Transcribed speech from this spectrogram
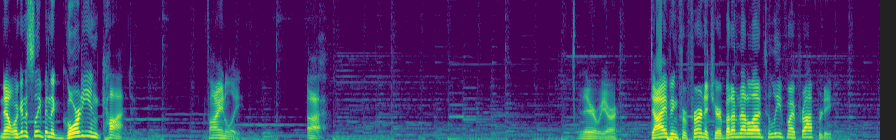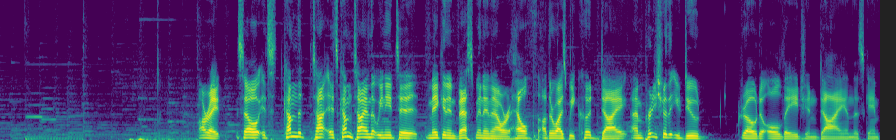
No, we're gonna sleep in the Gordian cot. Finally. Ah. There we are. Diving for furniture, but I'm not allowed to leave my property. All right, so it's come the time. It's come time that we need to make an investment in our health. Otherwise, we could die. I'm pretty sure that you do grow to old age and die in this game.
